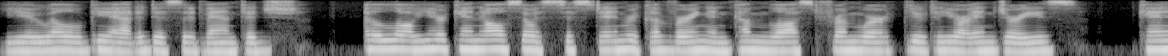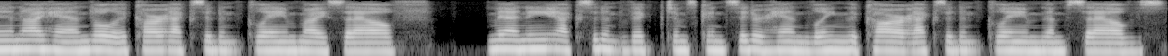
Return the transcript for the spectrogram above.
you will be at a disadvantage. A lawyer can also assist in recovering income lost from work due to your injuries. Can I handle a car accident claim myself? Many accident victims consider handling the car accident claim themselves.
